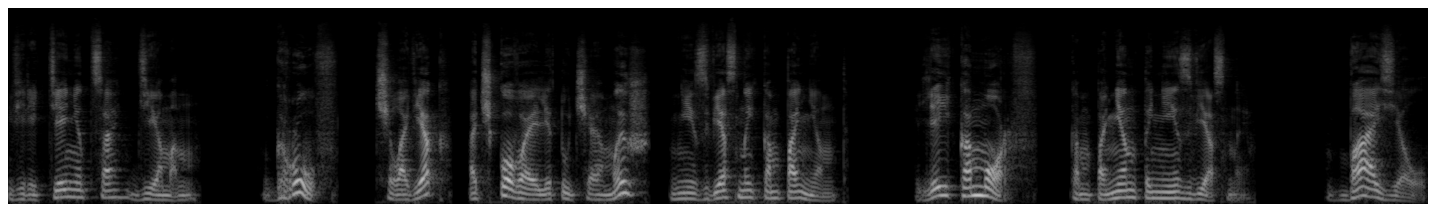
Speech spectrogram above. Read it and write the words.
веретеница, демон. Грув – человек, очковая летучая мышь, неизвестный компонент. Лейкоморф – компоненты неизвестны. Базил.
